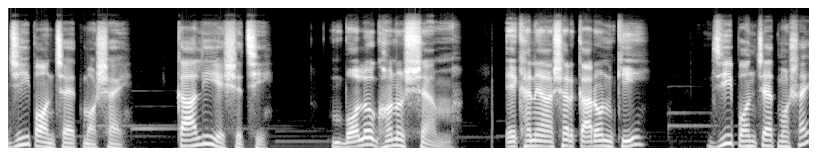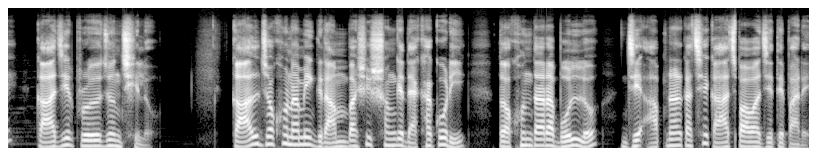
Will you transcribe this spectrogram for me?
জি পঞ্চায়েত মশাই কালই এসেছি। বলো ঘনশ্যাম এখানে আসার কারণ কি? জি পঞ্চায়েত মশাই কাজের প্রয়োজন ছিল। কাল যখন আমি গ্রামবাসীর সঙ্গে দেখা করি তখন তারা বলল যে আপনার কাছে কাজ পাওয়া যেতে পারে।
